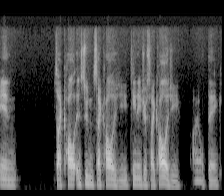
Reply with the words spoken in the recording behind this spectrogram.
in psychol in student psychology teenager psychology i don't think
